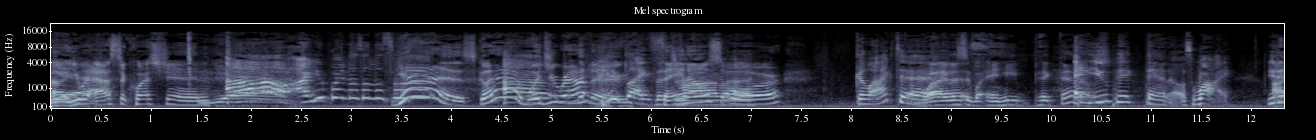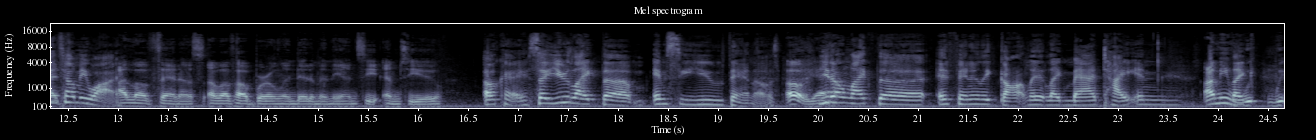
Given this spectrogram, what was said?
uh, you were asked a question. Oh, are you putting us on the spot? Yes, go ahead. Uh, Would you rather he's like the Thanos drama. or Galactus. Why was it, and he picked Thanos? And you picked Thanos. Why? You didn't I- tell me why. I love Thanos. I love how Brolin did him in the MCU. Okay, so you like the MCU Thanos. Oh, yeah. You don't like the Infinity Gauntlet, like Mad Titan. I mean, Like- we, we,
